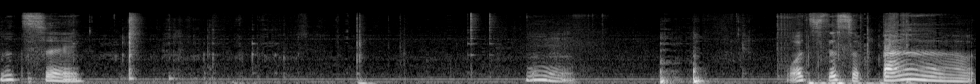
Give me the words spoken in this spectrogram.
Let's see. Hmm. What's this about?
